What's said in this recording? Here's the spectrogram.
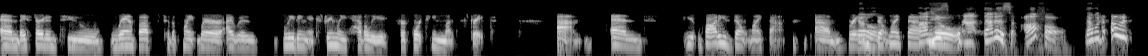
and they started to ramp up to the point where I was bleeding extremely heavily for 14 months straight. Um, and your bodies don't like that. Um, brains no, don't like that. That no, is not, that is awful. That would oh, it's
